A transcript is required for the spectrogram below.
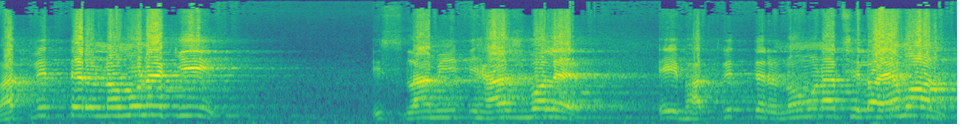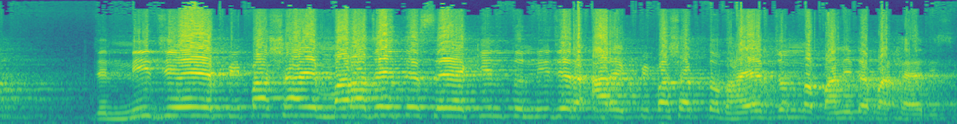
ভাতৃত্বের নমুনা কি? ইসলামী ইতিহাস বলে এই ভাতৃত্বের নমুনা ছিল এমন যে নিজে পিপাসায় মারা যাইতেছে, কিন্তু নিজের আরেক পিপাসার্থ ভাইয়ের জন্য পানিটা পাঠাইয়া দিছে।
